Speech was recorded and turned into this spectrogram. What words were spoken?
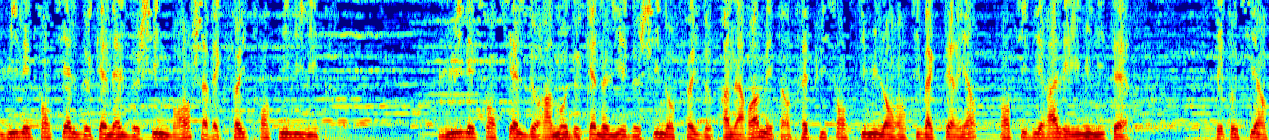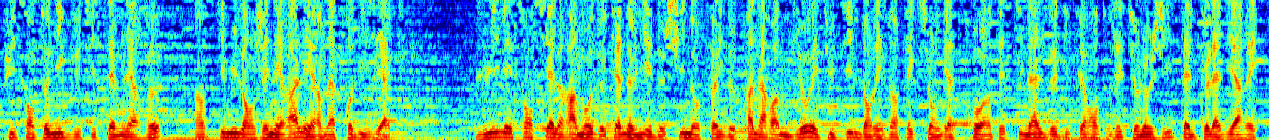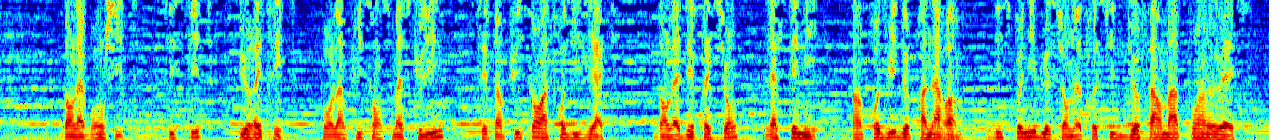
Huile essentielle de cannelle de Chine branche avec feuilles 30 ml. L'huile essentielle de rameau de cannelier de Chine aux feuilles de pranarum est un très puissant stimulant antibactérien, antiviral et immunitaire. C'est aussi un puissant tonique du système nerveux, un stimulant général et un aphrodisiaque. L'huile essentielle rameau de cannelier de Chine aux feuilles de pranarum bio est utile dans les infections gastro-intestinales de différentes étiologies telles que la diarrhée. Dans la bronchite, cystite, urétrite. Pour l'impuissance masculine, c'est un puissant aphrodisiaque. Dans la dépression, l'asthénie. Un produit de pranarum. Disponible sur notre site biopharma.es.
